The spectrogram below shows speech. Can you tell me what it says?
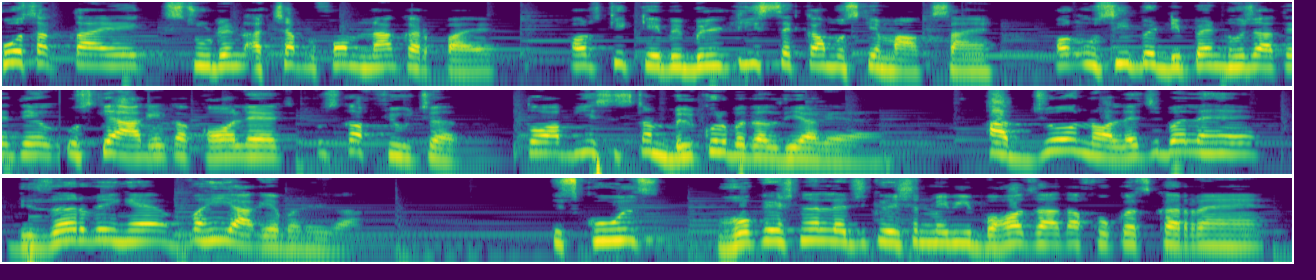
हो सकता है एक स्टूडेंट अच्छा परफॉर्म ना कर पाए और उसकी कैपेबिलिटीज से कम उसके मार्क्स आए और उसी पे डिपेंड हो जाते थे, उसके आगे का कॉलेज उसका फ्यूचर तो अब ये सिस्टम बिल्कुल बदल दिया गया है। अब जो नॉलेजेबल है डिजर्विंग है, वही आगे बढ़ेगा। स्कूल्स वोकेशनल एजुकेशन में भी बहुत ज़्यादा फोकस कर रहे हैं।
